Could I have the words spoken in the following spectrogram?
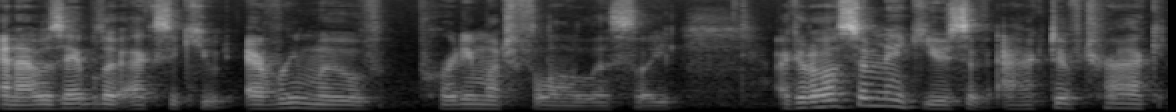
and I was able to execute every move pretty much flawlessly. I could also make use of active track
